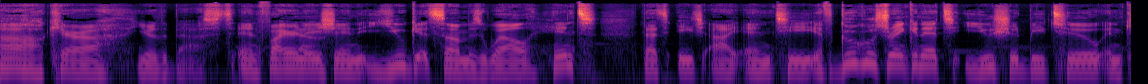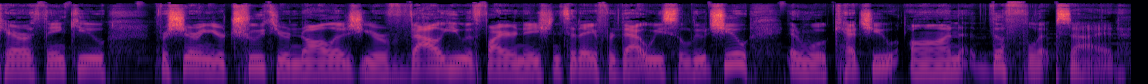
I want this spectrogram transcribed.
Oh, Kara, you're the best. And Fire yeah. Nation, you get some as well. Hint, that's H I N T. If Google's drinking it, you should be too. And Kara, thank you for sharing your truth, your knowledge, your value with Fire Nation today. For that, we salute you, and we'll catch you on the flip side.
